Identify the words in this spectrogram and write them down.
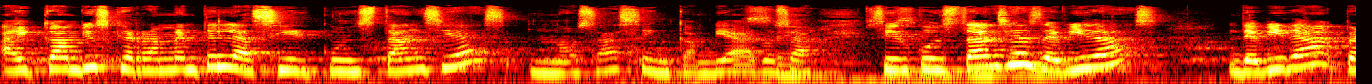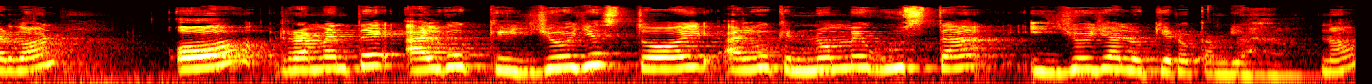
hay cambios que realmente las circunstancias nos hacen cambiar, o sea, circunstancias de vidas, de vida, perdón, o realmente algo que yo ya estoy, algo que no me gusta y yo ya lo quiero cambiar, ¿no?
